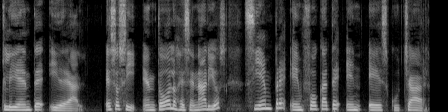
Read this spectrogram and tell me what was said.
cliente ideal. Eso sí, en todos los escenarios, siempre enfócate en escuchar,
